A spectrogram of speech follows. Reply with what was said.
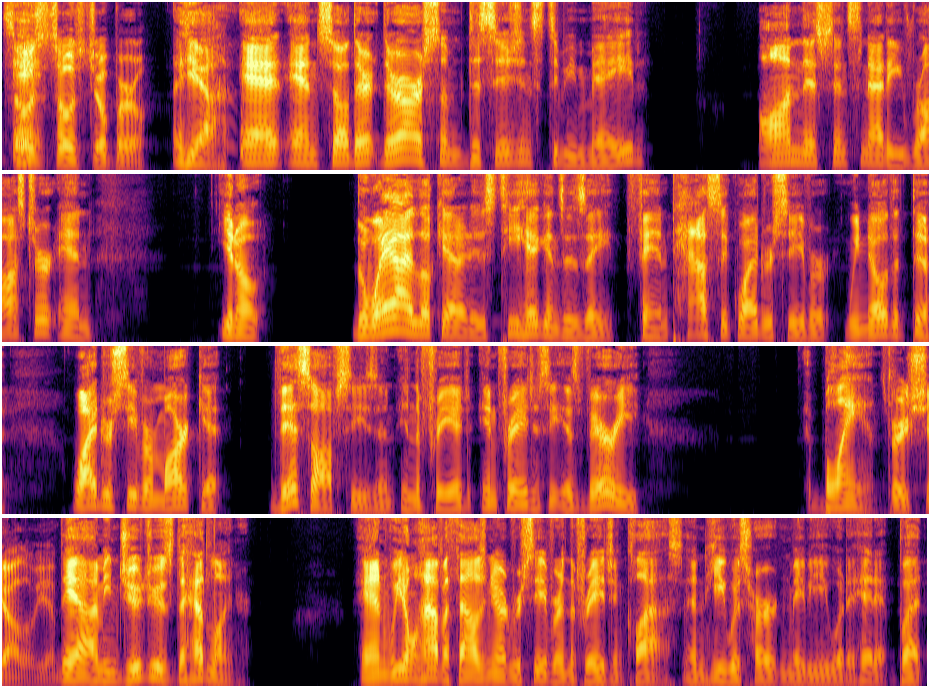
So And- is so is Joe Burrow. Yeah, and and so there there are some decisions to be made on this Cincinnati roster, and you know the way I look at it is Tee Higgins is a fantastic wide receiver. We know that the wide receiver market this offseason in the free in free agency is very bland. It's very shallow. Yeah. Yeah, I mean Juju's the headliner, and we don't have a thousand yard receiver in the free agent class, and he was hurt, and maybe he would have hit it, but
